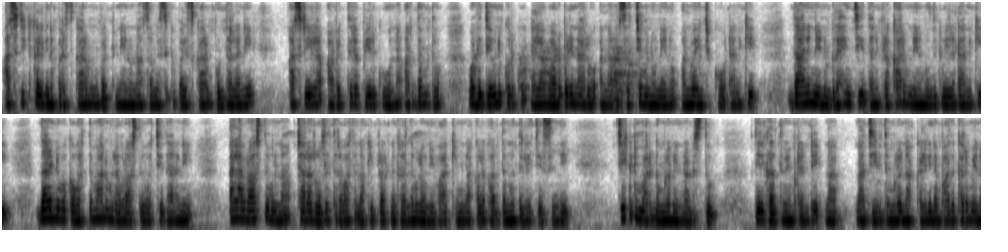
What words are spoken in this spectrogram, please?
ఆ స్త్రీకి కలిగిన పరిష్కారం బట్టి నేను నా సమస్యకు పరిష్కారం పొందాలని ఆ స్త్రీల ఆ వ్యక్తుల పేరుకు ఉన్న అర్థంతో వాళ్ళు దేవుని కొరకు ఎలా వాడబడినారో అన్న ఆ సత్యమును నేను అన్వయించుకోవటానికి దానిని నేను గ్రహించి దాని ప్రకారం నేను ముందుకు వెళ్ళటానికి దానిని ఒక వర్తమానంలో వ్రాస్తూ వచ్చే దానిని అలా వ్రాస్తూ ఉన్న చాలా రోజుల తర్వాత నాకు ఈ ప్రకటన గ్రంథంలోని వాక్యం నా కళకు అర్థంను తెలియజేసింది చీకటి మార్గంలో నేను నడుస్తూ దీనికి అర్థం ఏమిటంటే నా నా జీవితంలో నాకు కలిగిన బాధకరమైన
